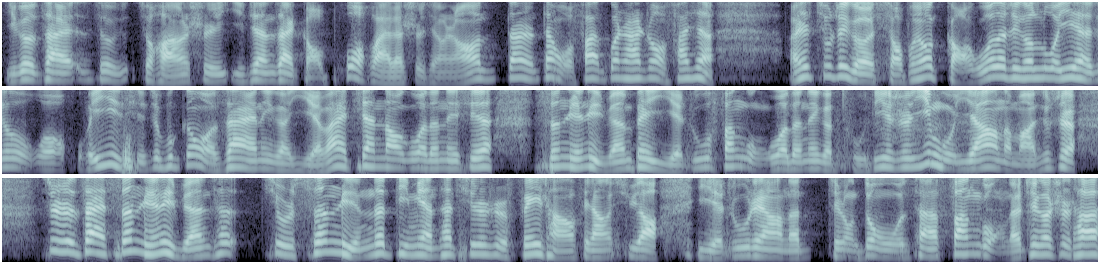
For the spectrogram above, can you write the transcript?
一个在就就好像是一件在搞破坏的事情，然后但是但我发观察之后发现。哎，就这个小朋友搞过的这个落叶，就我回忆起，这不跟我在那个野外见到过的那些森林里边被野猪翻滚过的那个土地是一模一样的吗？就是，就是在森林里边，它。就是森林的地面，它其实是非常非常需要野猪这样的这种动物在翻拱的。这个是它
